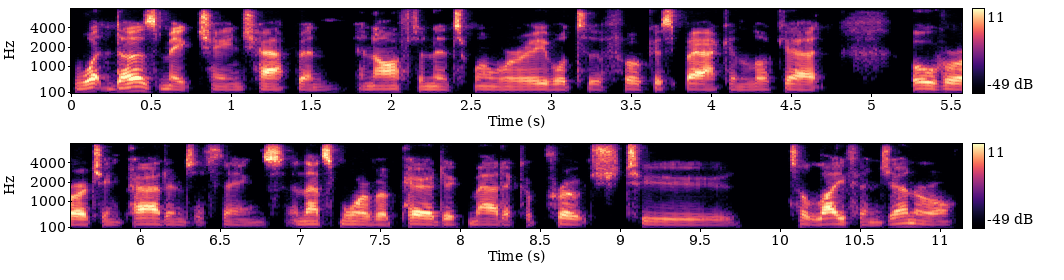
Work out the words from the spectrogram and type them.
what does make change happen. And often it's when we're able to focus back and look at overarching patterns of things. And that's more of a paradigmatic approach to to life in general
